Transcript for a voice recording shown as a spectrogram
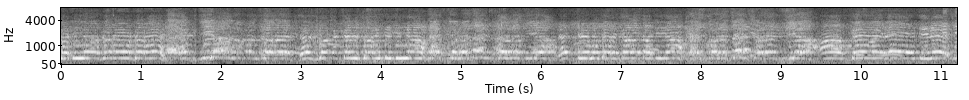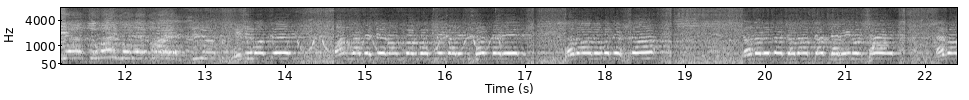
লক্ষ দিয়া করে করে? নেত্রী মুখের কালাদা দিয়া ইতিমধ্যে বাংলাদেশের অন্তর্বর্তীকালীন সরকারের প্রধান উপদেষ্টা জননেতা জনাব জাহির হোসেন এবং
